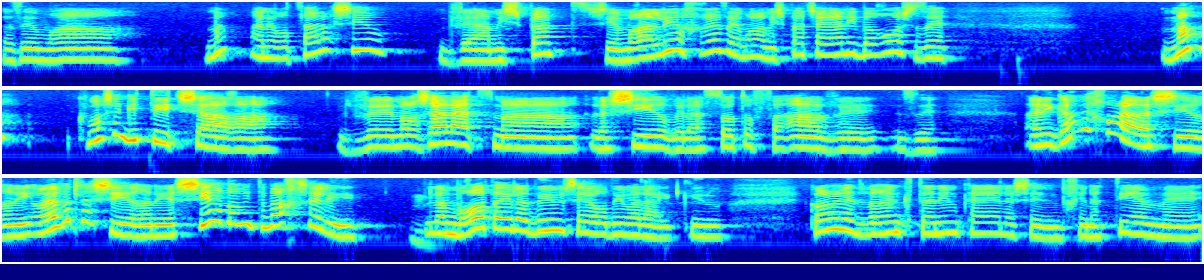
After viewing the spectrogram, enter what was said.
אז היא אמרה, מה, אני רוצה לשיר. והמשפט שהיא אמרה לי אחרי זה, אמרה, המשפט שהיה לי בראש זה, מה, כמו שגיתית שרה ומרשה לעצמה לשיר ולעשות הופעה וזה, אני גם יכולה לשיר, אני אוהבת לשיר, אני אשיר במטבח שלי, למרות הילדים שיורדים עליי, כאילו, כל מיני דברים קטנים כאלה שמבחינתי הם, אה,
